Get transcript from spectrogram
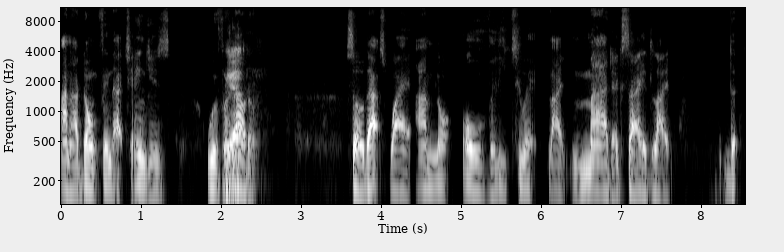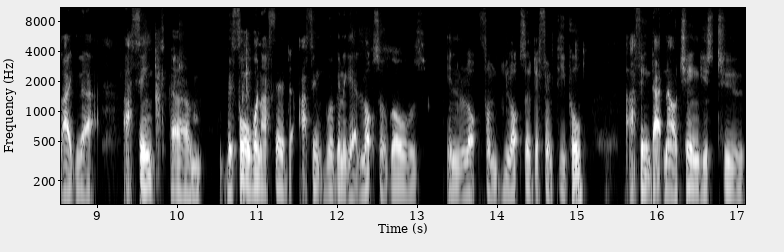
and I don't think that changes with Yeah. Ronaldo. So that's why I'm not overly to it like mad excited like th- like that. I think um, before when I said I think we're gonna get lots of goals in lot from lots of different people, I think that now changes to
